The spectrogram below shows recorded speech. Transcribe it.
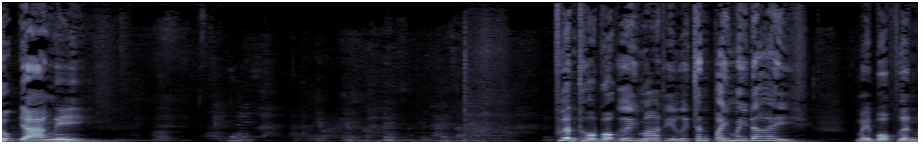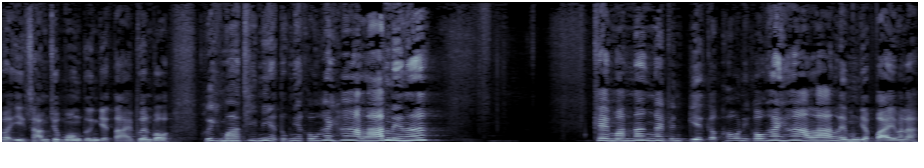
ทุกอย่างนี่ เพื่อนโทรบอกเฮ้ยมาที่เฮ้ยฉันไปไม่ได้ไม่บอกเพื่อนว่าอีกสามชั่วโมงตัวเองจะตายเพื่อนบอกเฮ้ยมาที่เนี่ย ตรงเนี้ยเขาให้ห้าล้านเลยนะ ค่มานั่งให้เป็นเกียรติกับเขานี่เขาให้ห้าล้านเลยมึงจะไปไหมล่ะ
